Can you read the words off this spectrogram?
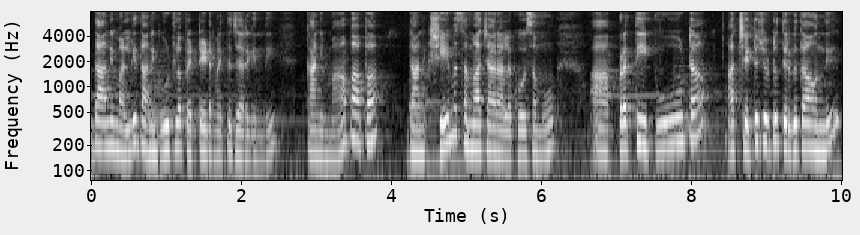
దాన్ని మళ్ళీ దాని గూట్లో పెట్టేయడం అయితే జరిగింది. కానీ మా పాప దాని క్షేమ సమాచారాల కోసము ఆ ప్రతి పూట ఆ చెట్టు చుట్టూ తిరుగుతూ ఉంది.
